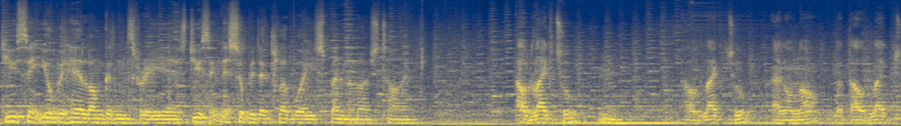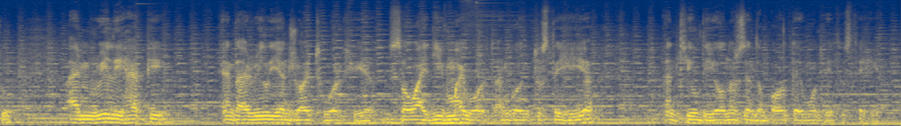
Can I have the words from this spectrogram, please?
Do you think you'll be here longer than three years? Do you think this will be the club where you spend the most time? I would like to. Hmm. I would like to. I don't know, but I would like to. I'm really happy and I really enjoy to work here. So I give my word. I'm going to stay here until the owners and the board they want me to stay here.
